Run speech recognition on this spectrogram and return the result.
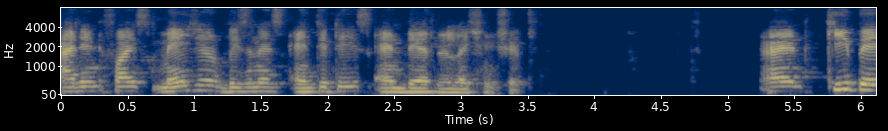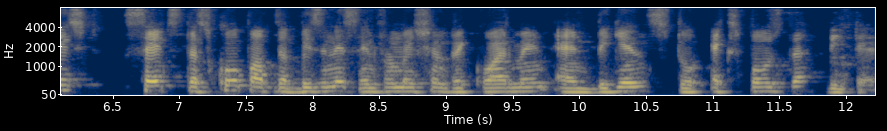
identifies major business entities and their relationships. And key based sets the scope of the business information requirement and begins to expose the detail.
